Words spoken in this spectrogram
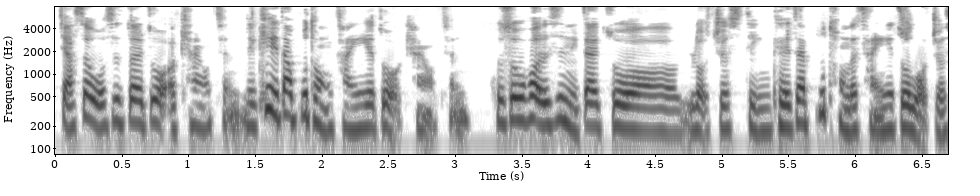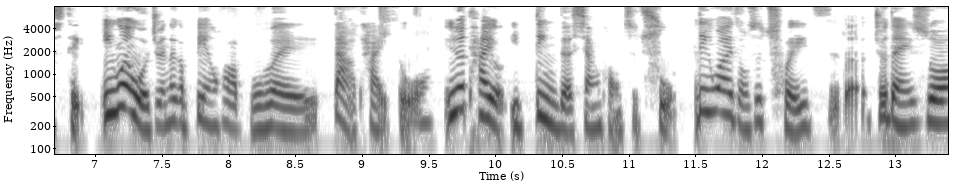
假设我是在做 accountant，你可以到不同产业做 accountant，或者说或者是你在做 logistics，可以在不同的产业做 logistics，因为我觉得那个变化不会大太多，因为它有一定的相同之处。另外一种是垂直的，就等于说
